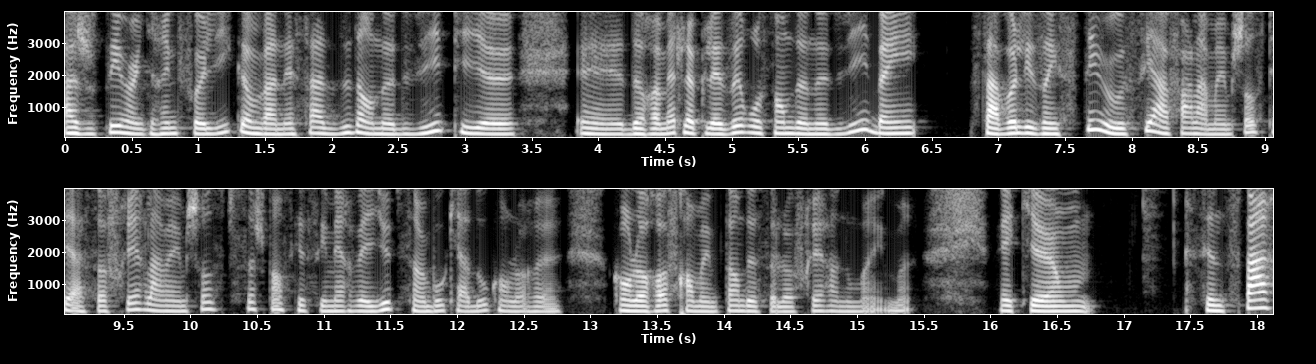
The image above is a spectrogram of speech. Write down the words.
ajouter un grain de folie, comme Vanessa a dit, dans notre vie, puis de remettre le plaisir au centre de notre vie, ben ça va les inciter eux aussi à faire la même chose puis à s'offrir la même chose. Puis ça, je pense que c'est merveilleux puis c'est un beau cadeau qu'on leur, qu'on leur offre en même temps de se l'offrir à nous-mêmes. Fait que c'est une super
